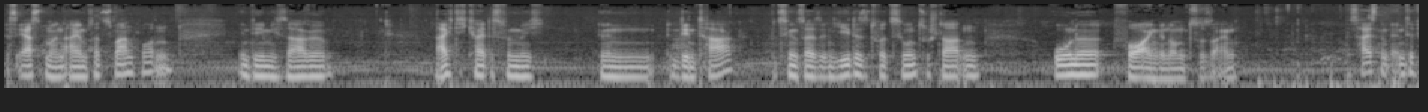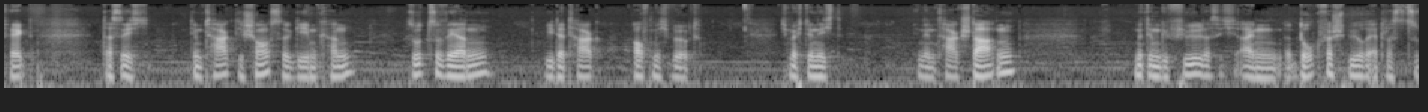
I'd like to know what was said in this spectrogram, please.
es erstmal in einem Satz beantworten, indem ich sage, Leichtigkeit ist für mich in, in den Tag bzw. in jede Situation zu starten, ohne voreingenommen zu sein. Das heißt im Endeffekt, dass ich dem Tag die Chance geben kann, so zu werden, wie der Tag auf mich wirkt. Ich möchte nicht in den Tag starten mit dem Gefühl, dass ich einen Druck verspüre, etwas zu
